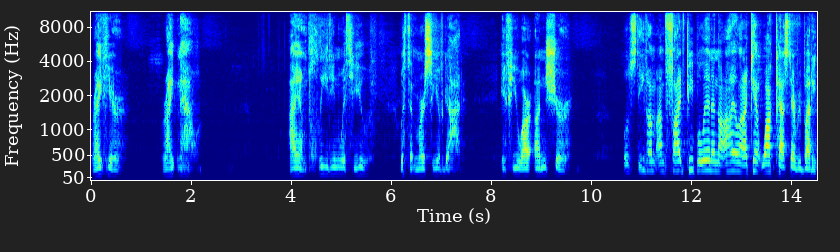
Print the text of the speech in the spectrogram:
Right here, right now, I am pleading with you with the mercy of God. If you are unsure, well, Steve, I'm, I'm five people in in the aisle and I can't walk past everybody.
